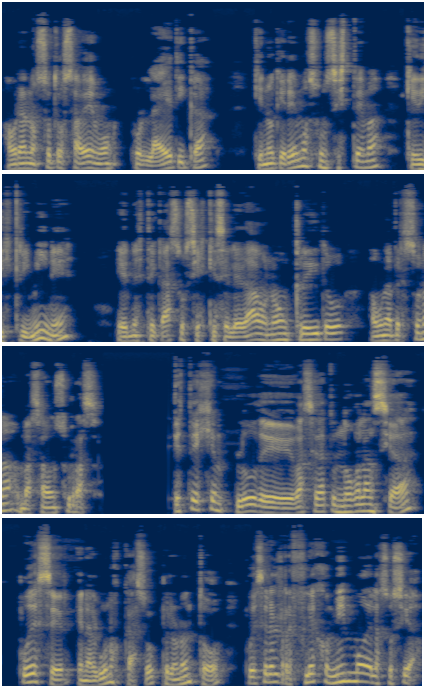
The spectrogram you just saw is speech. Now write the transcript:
Ahora nosotros sabemos por la ética que no queremos un sistema que discrimine, en este caso, si es que se le da o no un crédito a una persona basado en su raza. Este ejemplo de base de datos no balanceada puede ser, en algunos casos, pero no en todos, puede ser el reflejo mismo de la sociedad.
